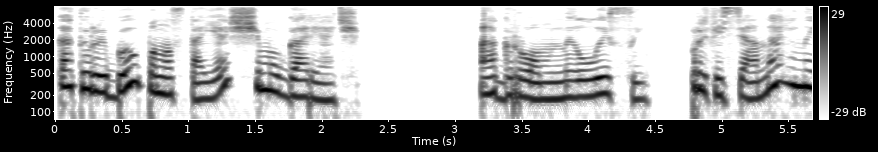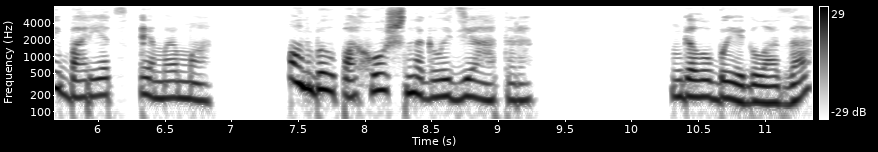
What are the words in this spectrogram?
который был по-настоящему горяч. Огромный, лысый, профессиональный борец ММА. Он был похож на гладиатора. Голубые глаза,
